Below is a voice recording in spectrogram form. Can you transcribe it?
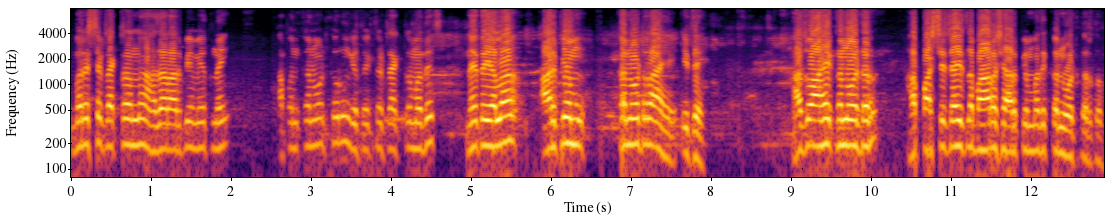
बरेचसे ट्रॅक्टरांना हजार आरपीएम येत नाही. आपण कन्वर्ट करून घेतो एक तर ट्रॅक्टरमध्येच नाही तर याला एम कन्व्हर्टर आहे इथे. हा जो आहे कन्व्हर्टर हा पाचशे चाळीसला बाराशे आर पी एममध्ये कन्वर्ट करतो.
